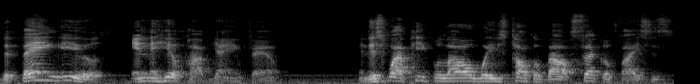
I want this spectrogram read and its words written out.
The thing is, in the hip hop game, fam, and this is why people always talk about sacrifices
